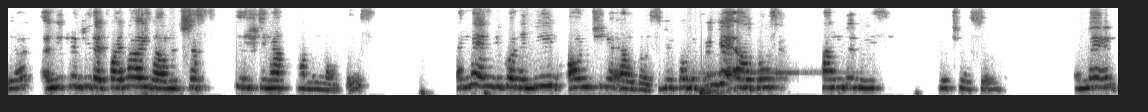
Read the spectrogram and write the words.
Yeah, and you can do that by lying down and just lifting up, coming like this. And then you're going to lean onto your elbows. You're going to bring your elbows underneath your torso. And then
